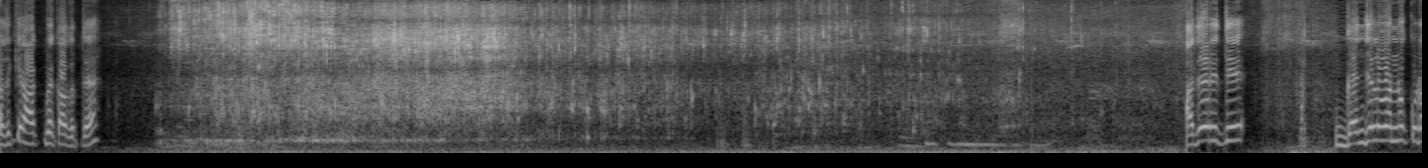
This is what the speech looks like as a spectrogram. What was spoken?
ಅದಕ್ಕೆ ಹಾಕಬೇಕಾಗುತ್ತೆ. ಅದೇ ರೀತಿ ಗಂಜಲವನ್ನು ಕೂಡ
